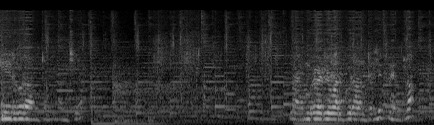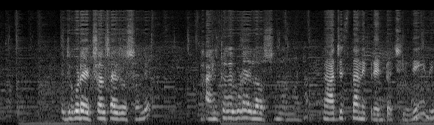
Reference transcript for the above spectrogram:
గేర్ కూడా ఉంటుంది మంచిగా. ఇలా ఎంబ్రాయిడరీ వర్క్ కూడా ఉంటుంది ఫ్రంట్లో. ఇది కూడా ఎక్సెల్ సైజ్ వస్తుంది. హ్యాండ్స్ దగ్గర కూడా ఇలా వస్తుంది అనమాట రాజస్థానీ ప్రింట్ వచ్చింది. ఇది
